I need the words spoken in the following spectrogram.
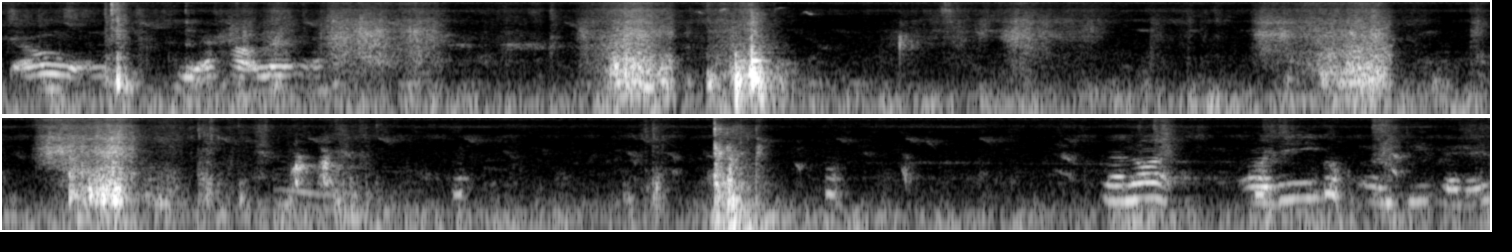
เดี๋ยวเสียเขาเลยนะ แล้วน้อยเออดีเออดีเลย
